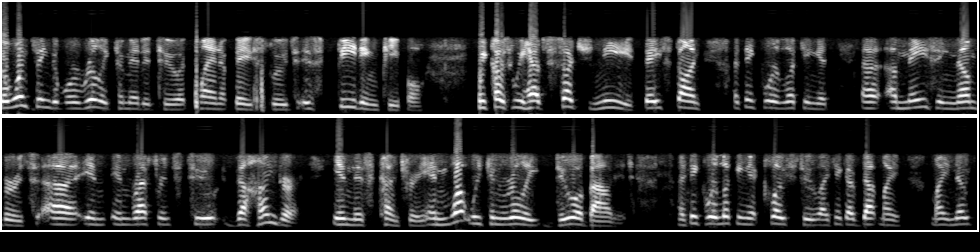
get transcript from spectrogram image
the one thing that we're really committed to at Planet Based Foods is feeding people because we have such need based on. I think we're looking at uh, amazing numbers uh, in in reference to the hunger in this country and what we can really do about it. I think we're looking at close to. I think I've got my my notes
